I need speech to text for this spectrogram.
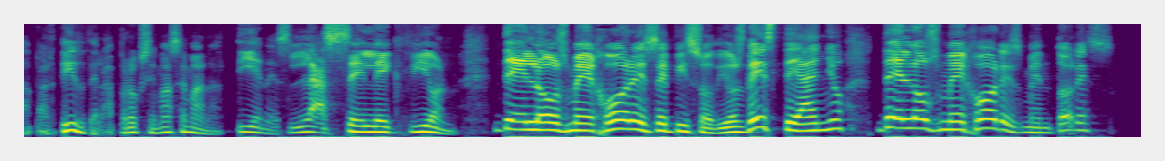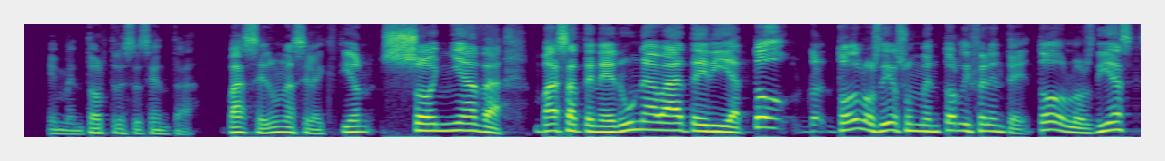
A partir de la próxima semana tienes la selección de los mejores episodios de este año, de los mejores mentores en Mentor 360. Va a ser una selección soñada. Vas a tener una batería, todos los días un mentor diferente, todos los días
